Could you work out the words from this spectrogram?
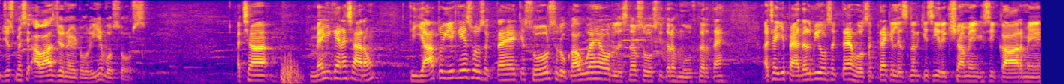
जिसमें से आवाज़ जनरेट हो रही है, वो सोर्स अच्छा मैं ये कहना चाह रहा हूँ कि या तो ये केस हो सकता है कि सोर्स रुका हुआ है और लिसनर सोर्स की तरफ़ मूव करता है। अच्छा ये पैदल भी हो सकता है, हो सकता है कि लिसनर किसी रिक्शा में, किसी कार में,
